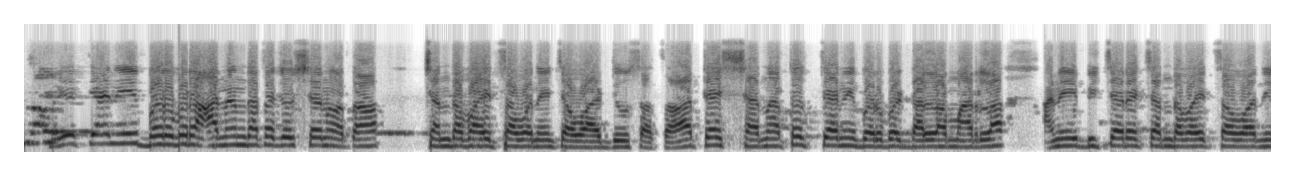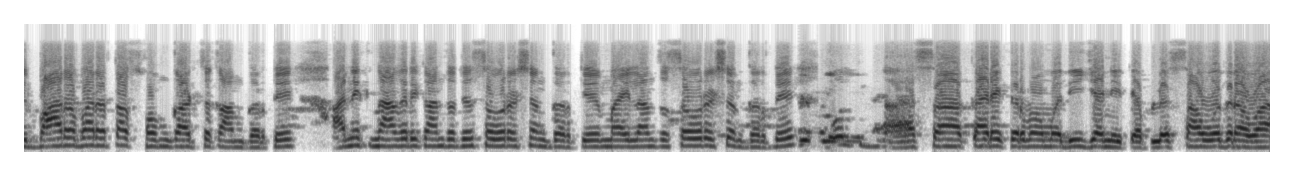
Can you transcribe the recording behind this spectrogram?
म्हणजे त्याने बरोबर आनंदाचा जो क्षण होता चंदाबाई चव्हाण यांच्या वाढदिवसाचा त्या क्षणातच त्याने बरोबर डल्ला मारला आणि बिचारे चंदाबाई चव्हाण बारा बारा तास होमगार्डचं काम करते. अनेक नागरिकांचं ते संरक्षण करते महिलांचं संरक्षण करते. असा कार्यक्रमामध्ये ज्याने ते आपलं सावध राहा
